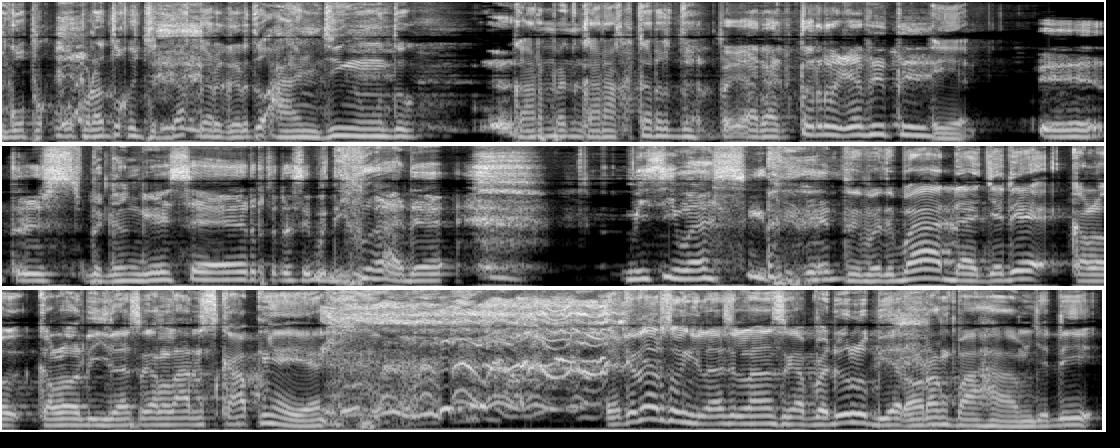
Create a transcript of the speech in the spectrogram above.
Gue pernah tuh kejedak gara-gara tuh anjing untuk karpet karakter tuh. Sampai karakter kan itu Iya. Eh, Terus pegang geser Terus tiba-tiba ada Misi mas gitu kan Tiba-tiba ada. Jadi kalau kalau dijelaskan lanskapnya ya. ya kita harus menjelaskan lanskapnya dulu biar orang paham. Jadi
